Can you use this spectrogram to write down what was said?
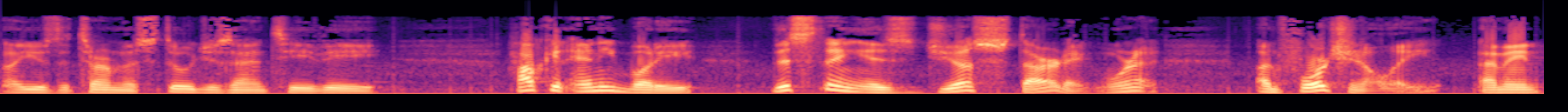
I use the term the stooges on TV. How can anybody? This thing is just starting. We're not, unfortunately. I mean,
